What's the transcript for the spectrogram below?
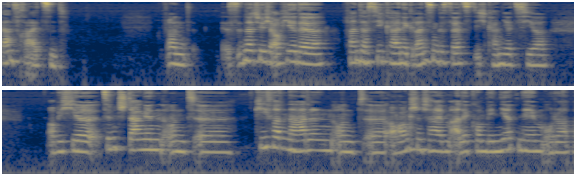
ganz reizend. Und es sind natürlich auch hier der Fantasie keine Grenzen gesetzt. Ich kann jetzt hier, ob ich hier Zimtstangen und äh, Kiefernadeln und äh, Orangenscheiben alle kombiniert nehmen oder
